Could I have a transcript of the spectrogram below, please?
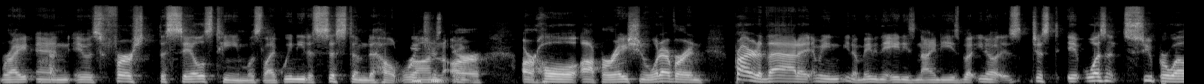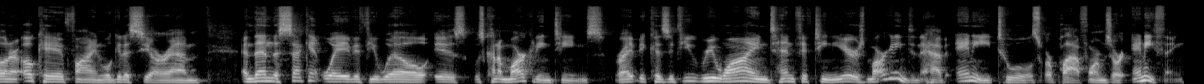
right? And it was first the sales team was like, we need a system to help run our our whole operation, whatever. And prior to that, I, mean, you know, maybe in the 80s, 90s, but you know, it's just it wasn't super well. And okay, fine, we'll get a CRM. And then the second wave, if you will, is was kind of marketing teams, right? Because if you rewind 10, 15 years, marketing didn't have any tools or platforms or anything.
